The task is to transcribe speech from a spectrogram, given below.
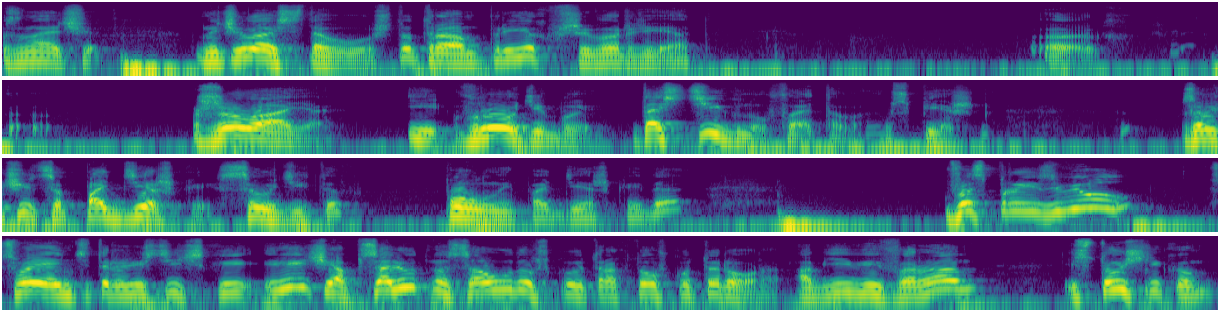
значит, началась с того, что Трамп, приехавший в Риад, э, желая и вроде бы достигнув этого успешно, заручиться поддержкой саудитов, полной поддержкой, да, воспроизвел в своей антитеррористической речи абсолютно саудовскую трактовку террора, объявив Иран источником,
